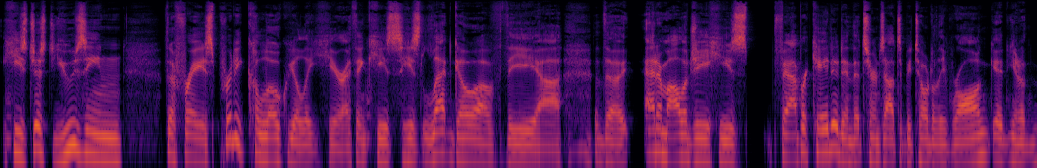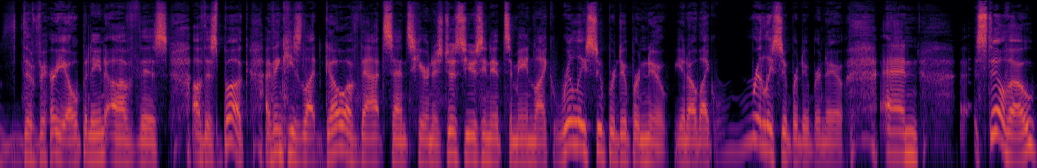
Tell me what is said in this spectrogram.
he's just using the phrase pretty colloquially here. I think he's he's let go of the uh, the etymology he's fabricated and that turns out to be totally wrong. It, you know, the very opening of this of this book, I think he's let go of that sense here and is just using it to mean like really super duper new. You know, like really super duper new. And still, though,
